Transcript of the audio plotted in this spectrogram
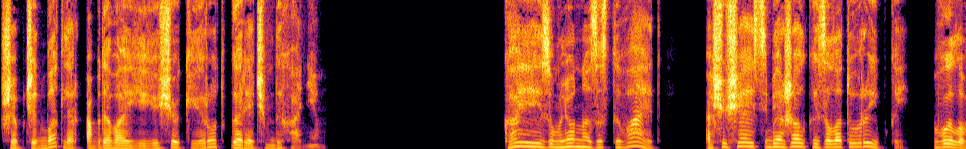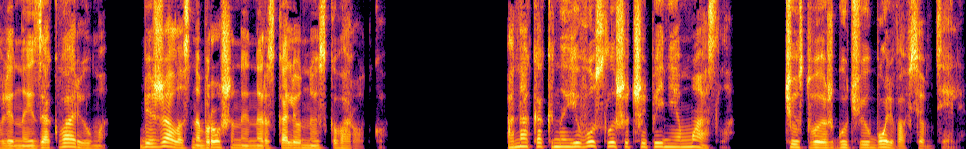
шепчет Батлер, обдавая ее щеки и рот горячим дыханием. Кая изумленно застывает, ощущая себя жалкой золотой рыбкой, выловленной из аквариума, безжалостно брошенной на раскаленную сковородку. Она как наяву слышит шипение масла, чувствуя жгучую боль во всем теле.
